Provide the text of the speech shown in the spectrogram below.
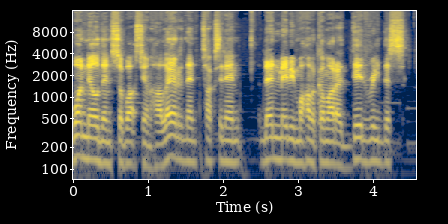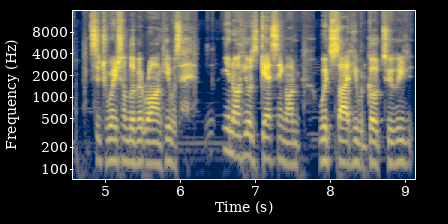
1 0, then Sebastian Haller, then tucks it in. Then maybe Mohamed Kamara did read this situation a little bit wrong. He was, you know, he was guessing on which side he would go to. He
